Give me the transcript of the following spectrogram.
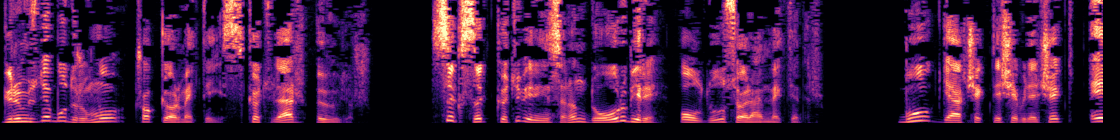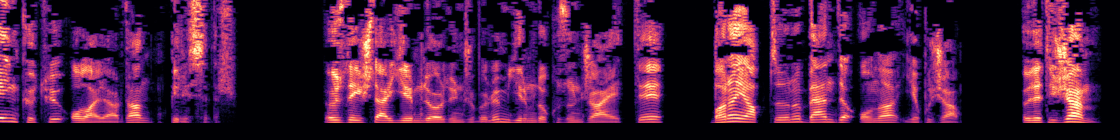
Günümüzde bu durumu çok görmekteyiz. Kötüler övülür. Sık sık kötü bir insanın doğru biri olduğu söylenmektedir. Bu gerçekleşebilecek en kötü olaylardan birisidir. Özdeyişler 24. bölüm 29. ayette bana yaptığını ben de ona yapacağım. Ödeteceğim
